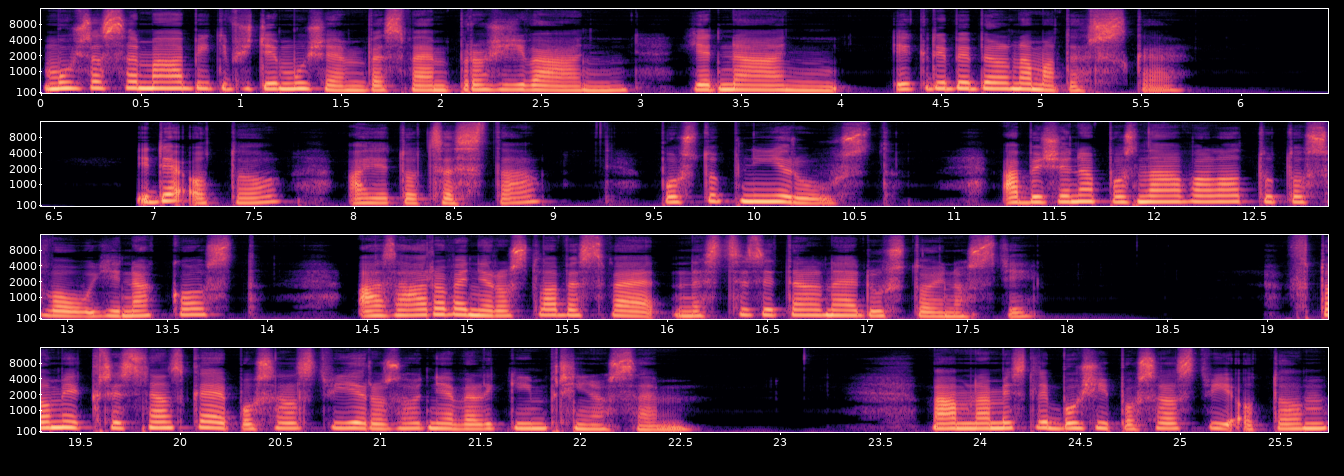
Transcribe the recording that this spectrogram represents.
Muž zase má být vždy mužem ve svém prožívání, jednání, i kdyby byl na mateřské. Jde o to, a je to cesta, postupný růst, aby žena poznávala tuto svou jinakost a zároveň rostla ve své nescizitelné důstojnosti. V tom je křesťanské poselství rozhodně velikým přínosem. Mám na mysli boží poselství o tom,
